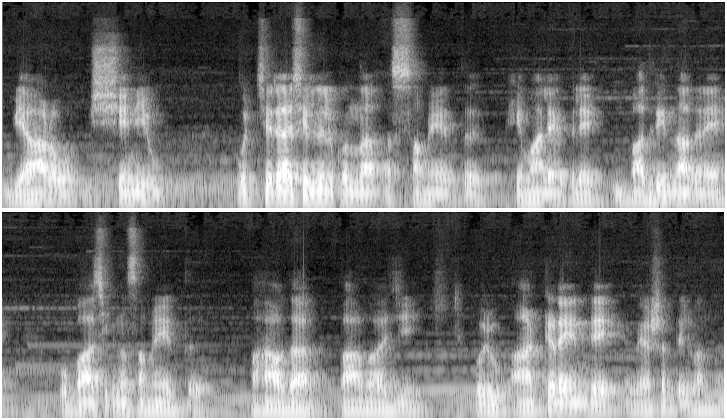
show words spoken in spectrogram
വ്യാഴവും ശനിയും ഉച്ചരാശിയിൽ നിൽക്കുന്ന സമയത്ത് ഹിമാലയത്തിലെ ബദ്രീനാഥനെ ഉപാസിക്കുന്ന സമയത്ത് മഹാവതാർ ബാബാജി ഒരു ആട്ടിടയന്റെ വേഷത്തിൽ വന്ന്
